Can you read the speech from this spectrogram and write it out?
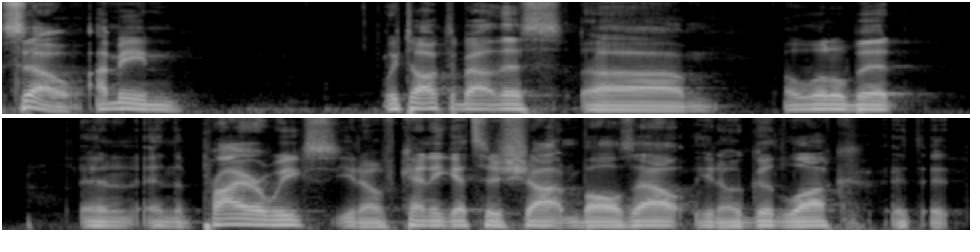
So, I mean, we talked about this um, a little bit in in the prior weeks. You know, if Kenny gets his shot and balls out, you know, good luck. It, it,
